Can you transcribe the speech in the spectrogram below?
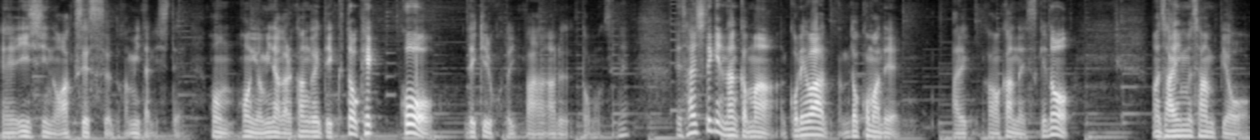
え、EC のアクセス数とか見たりして、本、本読みながら考えていくと結構できることいっぱいあると思うんですよね。で、最終的になんかまあ、これはどこまであれかわかんないですけど、まあ、財務産票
